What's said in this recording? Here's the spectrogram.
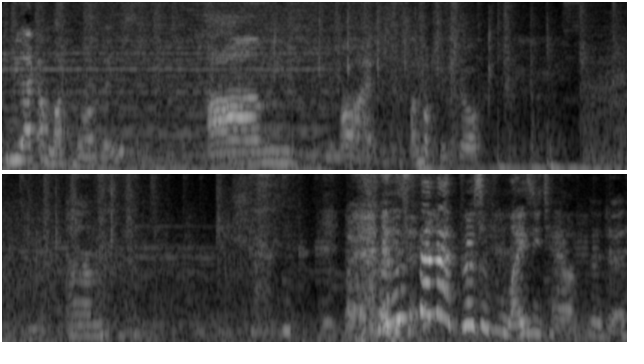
Can you like unlock more of these? Um, you might. I'm not too sure. Um. Isn't that that person from Lazy Town? Go do it.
